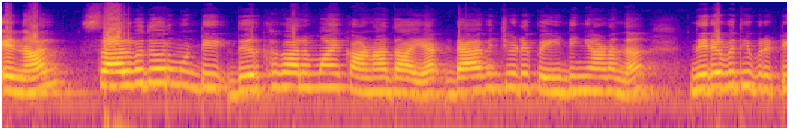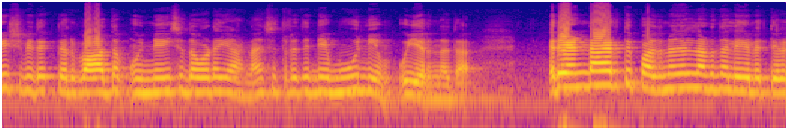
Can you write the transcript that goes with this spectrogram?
എന്നാൽ സാൽവദോർ മുണ്ടി ദീർഘകാലമായി കാണാതായ ഡാവിഞ്ചിയുടെ പെയിന്റിംഗ് ആണെന്ന് നിരവധി ബ്രിട്ടീഷ് വിദഗ്ധർ വാദം ഉന്നയിച്ചതോടെയാണ് ചിത്രത്തിന്റെ മൂല്യം ഉയർന്നത്. രണ്ടായിരത്തി പതിനൊന്നിൽ നടന്ന ലേലത്തിൽ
